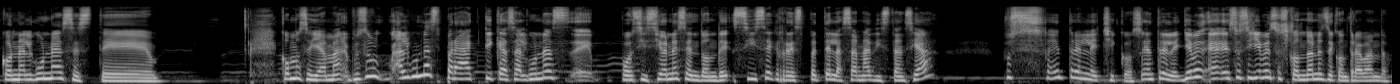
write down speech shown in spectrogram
con algunas, este, ¿cómo se llama? Pues un, algunas prácticas, algunas eh, posiciones en donde sí se respete la sana distancia. Pues éntrenle, chicos, éntrenle. Lleven, eso sí, lleven sus condones de contrabando.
